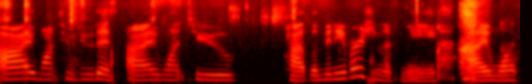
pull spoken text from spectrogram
I want to do this. I want to have a mini version of me. I want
